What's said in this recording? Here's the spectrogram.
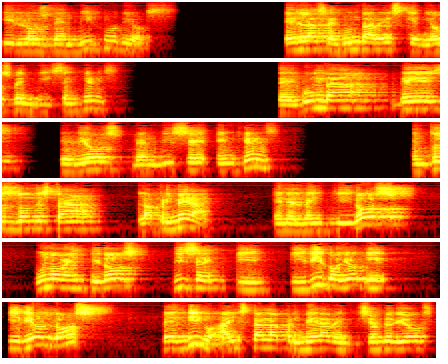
Y los bendijo Dios. Es la segunda vez que Dios bendice en Génesis. Segunda vez que Dios bendice en Génesis. Entonces, ¿dónde está la primera? En el 22, 1.22, dice, y, dijo Dios, y, y Dios los bendijo. Ahí está la primera bendición de Dios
